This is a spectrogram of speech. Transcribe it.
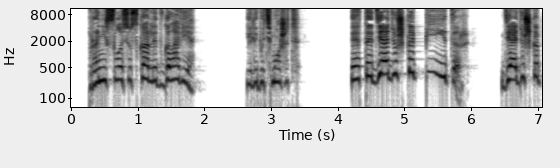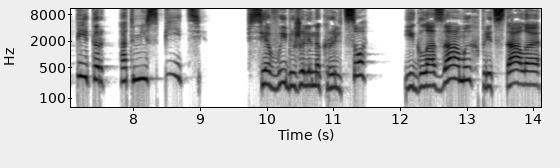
— пронеслось у Скарлетт в голове. «Или, быть может, это дядюшка Питер! Дядюшка Питер от мисс Питти!» Все выбежали на крыльцо, и глазам их предстала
